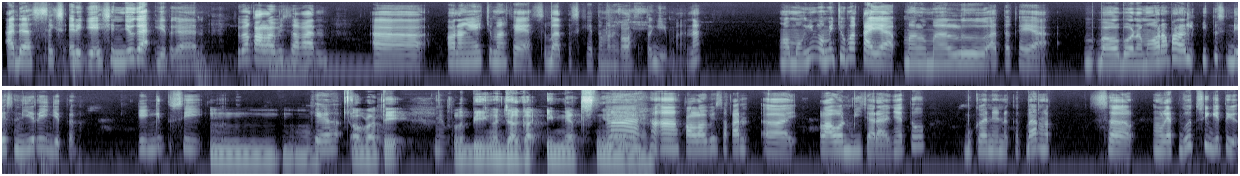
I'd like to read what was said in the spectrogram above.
ada sex education juga gitu kan. Cuma kalau misalkan eh, orangnya cuma kayak sebatas kayak teman kelas atau gimana ngomongin ngomongin cuma kayak malu-malu atau kayak bawa-bawa nama orang padahal itu dia sendiri gitu kayak gitu sih Hmm, hmm. kayak Oh berarti Yep. lebih ngejaga image-nya nah ya. ha-ha, kalau misalkan eh, lawan bicaranya tuh bukan yang deket banget se ngeliat gue sih gitu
